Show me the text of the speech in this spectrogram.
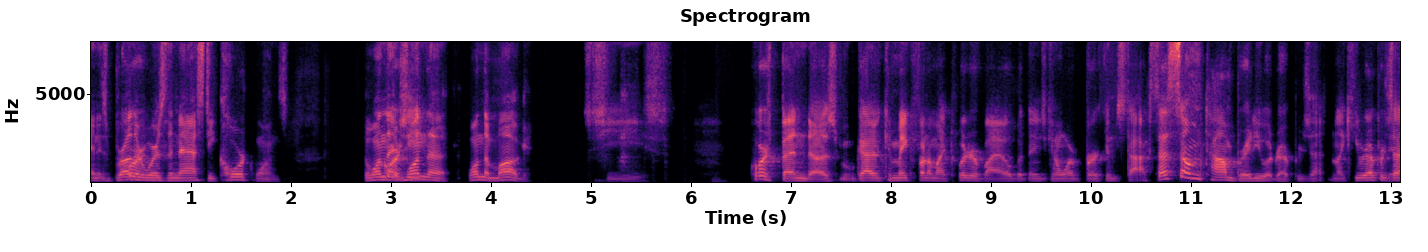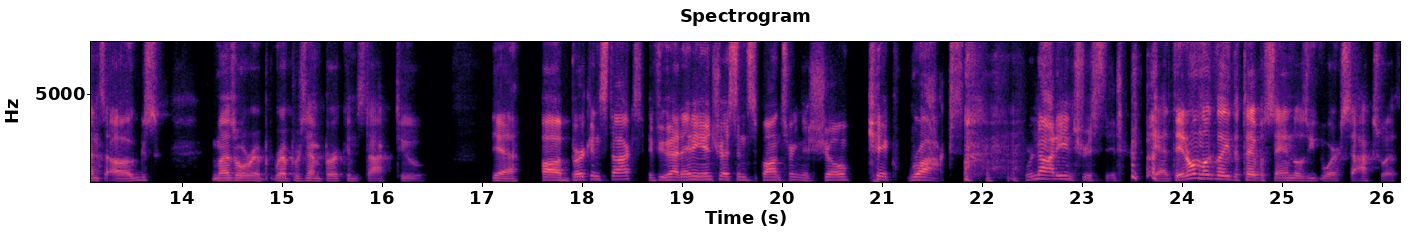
And his brother Cork. wears the nasty cork ones. The one that won he- the won the mug. Jeez. Of course, Ben does. Guy can make fun of my Twitter bio, but then he's gonna wear Birkenstocks. That's something Tom Brady would represent. Like he represents Uggs. You might as well rep- represent Birkenstock too. Yeah. Uh, Birkenstocks, if you had any interest in sponsoring the show, kick rocks. We're not interested. yeah, they don't look like the type of sandals you could wear socks with.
